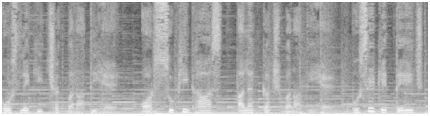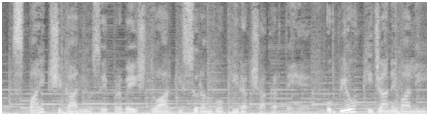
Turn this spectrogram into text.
घोंसले की छत बनाती है और सूखी घास अलग कक्ष बनाती है। भूसे के तेज, स्पाइक शिकारियों से प्रवेश द्वार की सुरंगों की रक्षा करते हैं। उपयोग की जाने वाली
